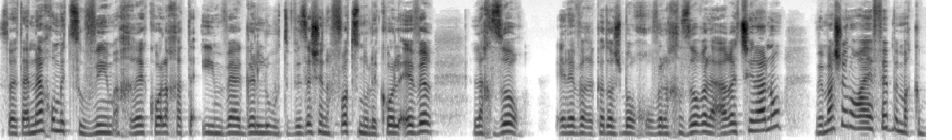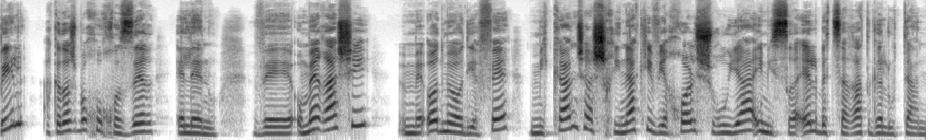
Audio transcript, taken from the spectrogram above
זאת אומרת, אנחנו מצווים אחרי כל החטאים והגלות וזה שנפוצנו לכל עבר, לחזור אל עבר הקדוש ברוך הוא ולחזור אל הארץ שלנו, ומה שנורא יפה במקביל, הקדוש ברוך הוא חוזר אלינו. ואומר רש"י, מאוד מאוד יפה, מכאן שהשכינה כביכול שרויה עם ישראל בצרת גלותן,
